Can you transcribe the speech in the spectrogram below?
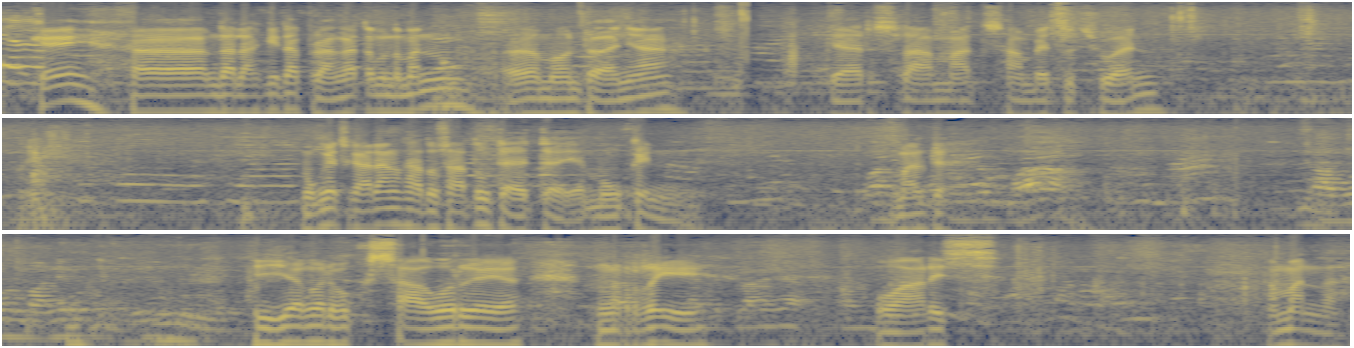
Oke, eh, entahlah kita berangkat teman-teman. Eh, mohon doanya biar selamat sampai tujuan. Nih. Mungkin sekarang satu-satu udah ada ya, mungkin. Mana udah? Iya nggak ada sahur ya, ngeri. Waris, aman lah.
